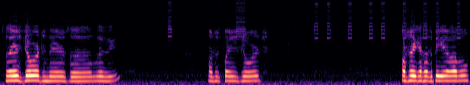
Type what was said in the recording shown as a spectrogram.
so there's George and there's uh, Lizzie. I'll just play as George. I'll show you guys how to beat a level.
